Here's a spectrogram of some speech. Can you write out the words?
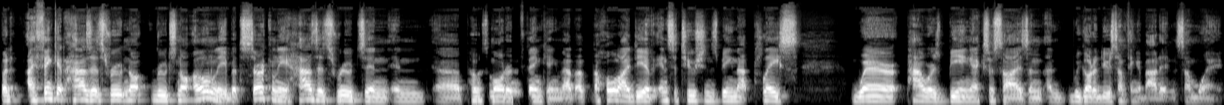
But I think it has its root not roots not only, but certainly has its roots in in uh, postmodern thinking. That the whole idea of institutions being that place where power is being exercised, and, and we got to do something about it in some way.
